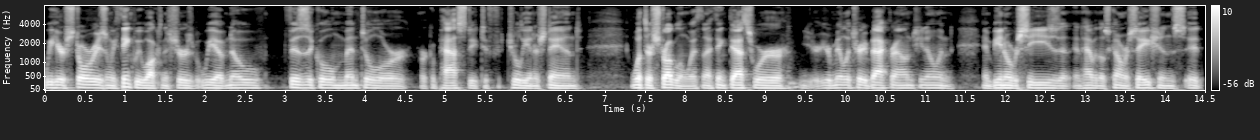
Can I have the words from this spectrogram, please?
we hear stories and we think we walked in the shoes but we have no physical, mental, or, or capacity to truly understand what they're struggling with. And I think that's where your, your military background, you know, and, and being overseas and, and, having those conversations, it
